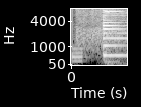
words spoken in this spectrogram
you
